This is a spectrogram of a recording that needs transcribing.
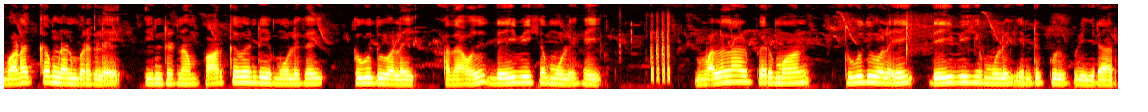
வணக்கம் நண்பர்களே. இன்று நாம் பார்க்க வேண்டிய மூலிகை தூதுவளை அதாவது தெய்வீக மூலிகை. வள்ளலார் பெருமான் தூதுவளையை தெய்வீக மூலிகை என்று குறிப்பிடுகிறார்.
